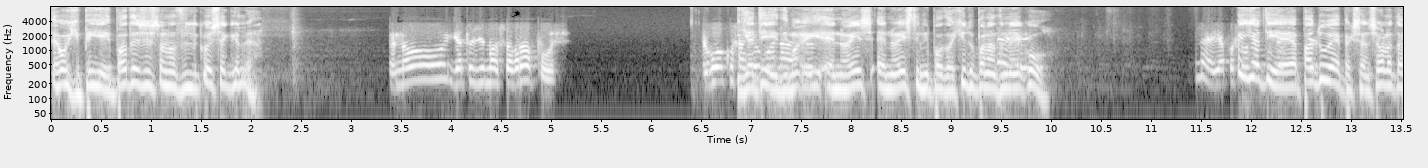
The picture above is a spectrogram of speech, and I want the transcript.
Ε, όχι, πήγε υπόθεση στον αθλητικό εισαγγελέα. Ενώ για τους δημοσιογράφους. Γιατί ένα... εννοείς, εννοείς την υποδοχή του Παναθηναϊκού; Ναι, για ε, γιατί ε, παντού έπαιξαν σε όλα τα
